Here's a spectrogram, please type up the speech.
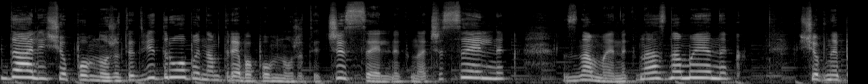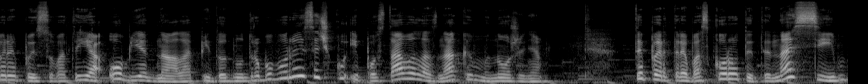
Далі, щоб помножити дві дроби, нам треба помножити чисельник на чисельник, знаменник на знаменник. Щоб не переписувати, я об'єднала під одну дробову рисочку і поставила знаки множення. Тепер треба скоротити на 7.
